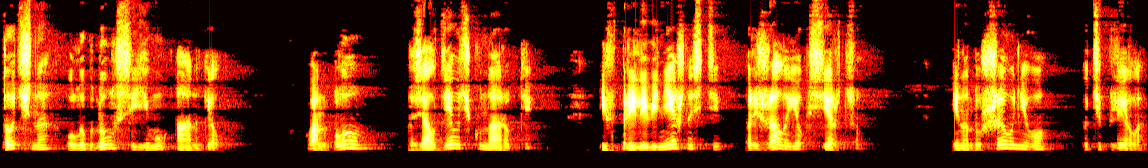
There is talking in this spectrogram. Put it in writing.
Точно улыбнулся ему ангел. Ван Блом взял девочку на руки и в приливе нежности прижал ее к сердцу. И на душе у него потеплело.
